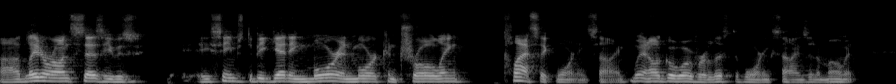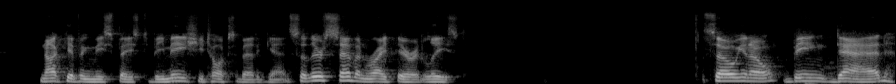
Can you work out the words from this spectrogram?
Uh, later on, says he was he seems to be getting more and more controlling. Classic warning sign. Well, I'll go over a list of warning signs in a moment. Not giving me space to be me. She talks about again. So there's seven right there at least. So you know, being dad,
